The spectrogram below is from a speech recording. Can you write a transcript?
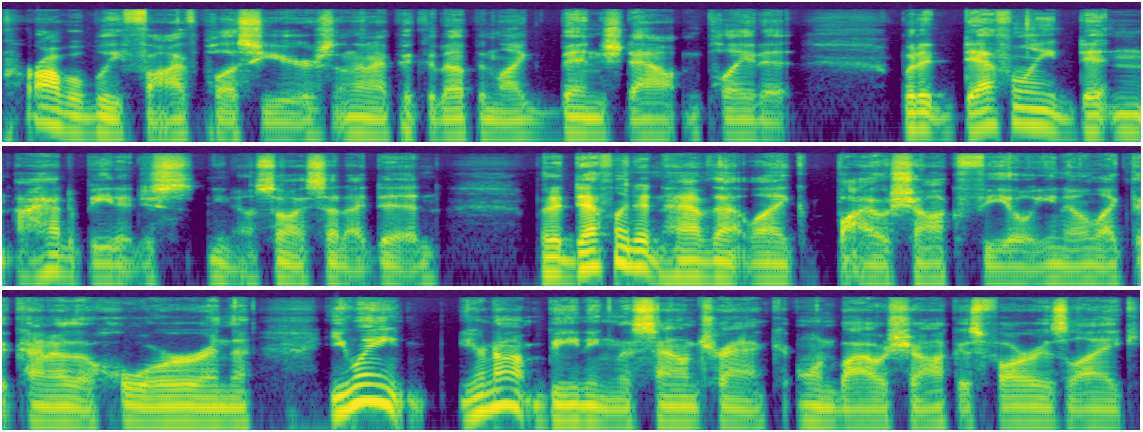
probably 5 plus years. And then I picked it up and like binged out and played it. But it definitely didn't I had to beat it just, you know, so I said I did. But it definitely didn't have that like BioShock feel, you know, like the kind of the horror and the you ain't you're not beating the soundtrack on BioShock as far as like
